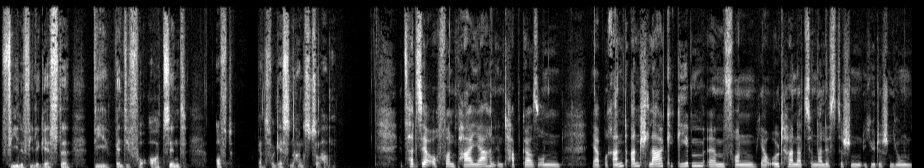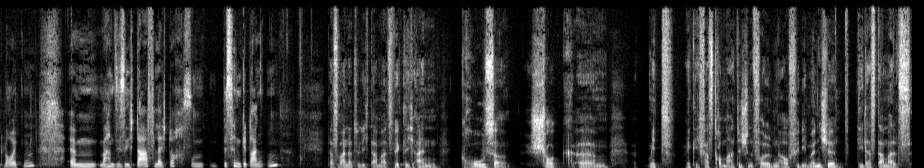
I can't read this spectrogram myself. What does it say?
viele, viele Gäste, die, wenn sie vor Ort sind, oft ganz vergessen, Angst zu haben. Jetzt hat es ja auch vor ein paar Jahren in Tapka so einen ja, Brandanschlag gegeben ähm, von ja, ultranationalistischen jüdischen jungen Leuten. Ähm, machen Sie sich da vielleicht doch so ein bisschen Gedanken? Das war natürlich damals wirklich ein großer Schock ähm, mit wirklich fast traumatischen Folgen auch für die Mönche, die das damals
